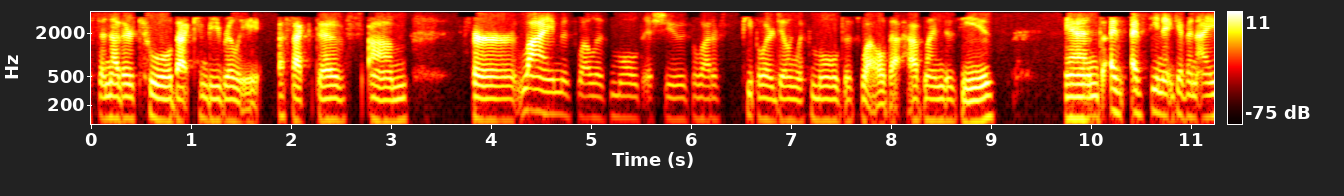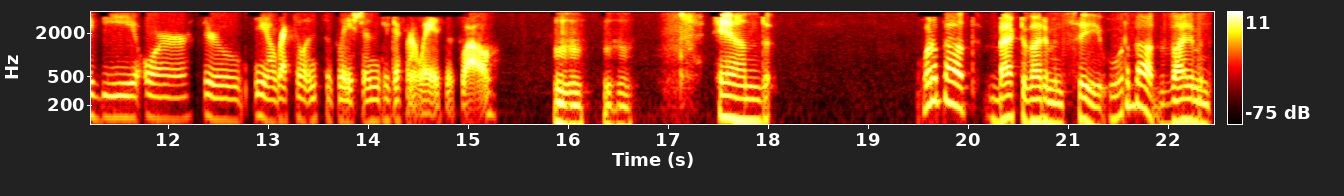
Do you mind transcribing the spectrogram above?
just another tool that can be really effective um, for Lyme as well as mold issues. A lot of people are dealing with mold as well that have Lyme disease. And I've, I've seen it given IV or through, you know, rectal insufflations or different ways as well. Mm-hmm, mm-hmm. And what about back to vitamin C? What about vitamin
